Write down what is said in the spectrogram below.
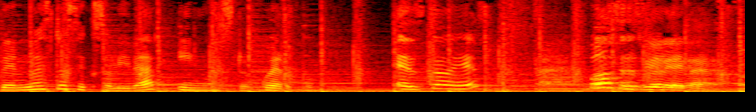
de nuestra sexualidad y nuestro cuerpo. Esto es Voces Violetas.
